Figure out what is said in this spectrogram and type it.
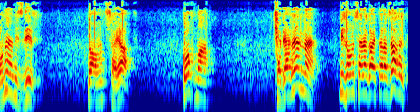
Onu əmizdir və onu çaya at. Qorxma, kədərlənmə, biz onu sənə qaytaracaqıq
